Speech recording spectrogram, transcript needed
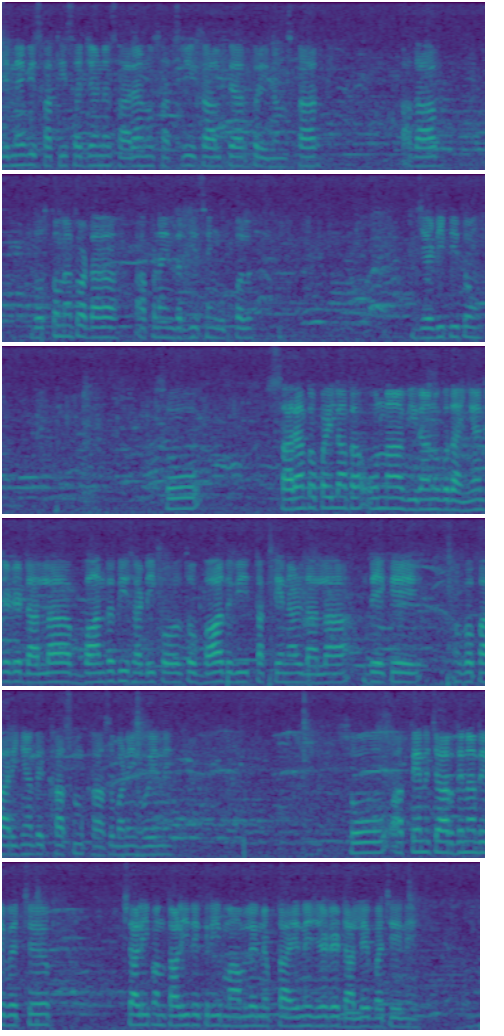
ਜਿੰਨੇ ਵੀ ਸਾਥੀ ਸੱਜਣ ਨੇ ਸਾਰਿਆਂ ਨੂੰ ਸਤਿ ਸ੍ਰੀ ਅਕਾਲ, ਪਿਆਰ ਭਰੀ ਨਮਸਕਾਰ, ਆਦਾਬ। ਦੋਸਤੋ, ਮੈਂ ਤੁਹਾਡਾ ਆਪਣਾ ਇੰਦਰਜੀਤ ਸਿੰਘ ਉੱਪਲ ਜੀਡੀਪੀ ਤੋਂ। ਸੋ, ਸਾਰਿਆਂ ਤੋਂ ਪਹਿਲਾਂ ਤਾਂ ਉਹਨਾਂ ਵੀਰਾਂ ਨੂੰ ਵਧਾਈਆਂ, ਜਿਹੜੇ ਡਾਲਾ ਬੰਦ ਦੀ ਸਾਡੀ ਕੋਲ ਤੋਂ ਬਾਅਦ ਵੀ ਧੱਕੇ ਨਾਲ ਡਾਲਾ ਦੇ ਕੇ ਵਪਾਰੀਆਂ ਦੇ ਖਸਮ ਖਾਸ ਬਣੇ ਹੋਏ ਨੇ। ਸੋ ਆ ਤਿੰਨ ਚਾਰ ਦਿਨਾਂ ਦੇ ਵਿੱਚ 40 45 ਦੇ ਕਰੀਬ ਮਾਮਲੇ ਨਿਪਟਾਏ ਨੇ, ਜਿਹੜੇ ਡਾਲੇ ਬਚੇ ਨੇ।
